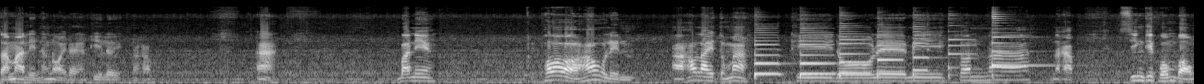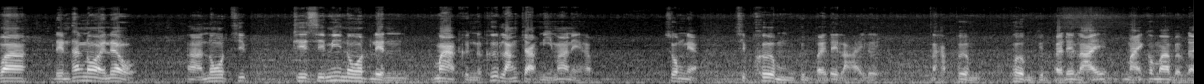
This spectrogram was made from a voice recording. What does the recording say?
สามารถเล่นทั้งน้อยได้ทันทีเลยนะครับอะบานนี้พ่อเฮาเล่นอ่าเฮาไล่ตรงมาทีโดเรมีซอนลานะครับ สิ่งที่ผมบอกว่าเล่นทั้งน้อยแล้วอ่าโน้ตที่ทีซิมีโน้ตเล่นมากขึ้นก็คือหลังจากนี้มาเนี่ยครับช่วงเนี้ยชิเพิ่มขึ้นไปได้หลายเลยนะครับ เพิ่ม เพิ่มขึ้นไปได้หลายหมายเข้ามาแบบใด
